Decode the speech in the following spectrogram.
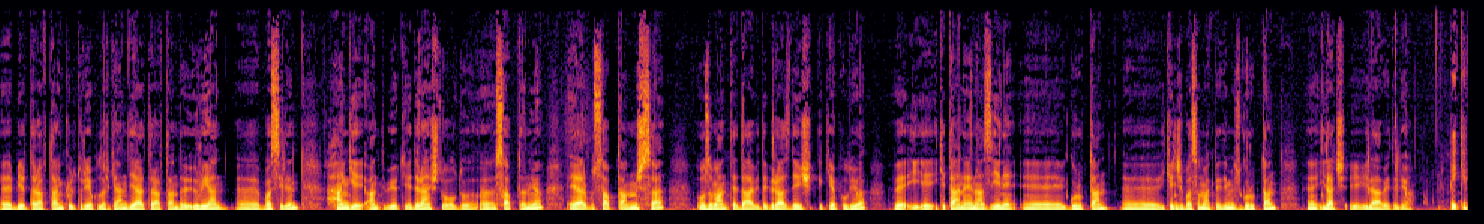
e, bir taraftan kültür yapılırken diğer taraftan da üreyen e, basilin hangi antibiyotiğe dirençli olduğu e, saptanıyor. Eğer bu saptanmışsa o zaman tedavide biraz değişiklik yapılıyor ve e, iki tane en az yeni e, gruptan e, ikinci basamak dediğimiz gruptan e, ilaç e, ilave ediliyor. Peki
